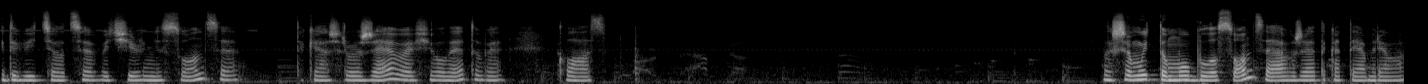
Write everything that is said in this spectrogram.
І дивіться, оце вечірнє сонце, таке аж рожеве, фіолетове. Клас. Лише мить тому було сонце, а вже така темрява,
